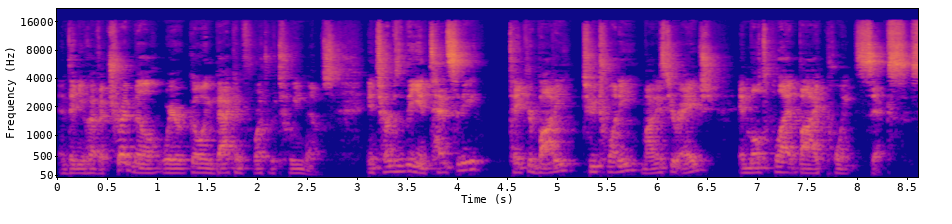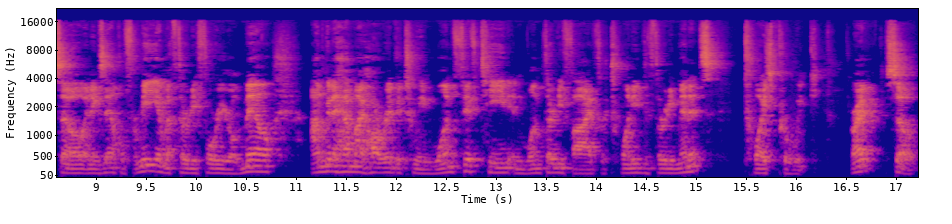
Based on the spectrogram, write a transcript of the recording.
and then you have a treadmill where you're going back and forth between those. In terms of the intensity, take your body, 220 minus your age, and multiply it by 0.6. So, an example for me, I'm a 34 year old male. I'm going to have my heart rate between 115 and 135 for 20 to 30 minutes twice per week, right? So,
